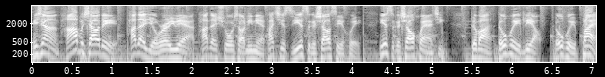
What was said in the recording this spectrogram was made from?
你想，他不晓得，他在幼儿园，他在学校里面，他其实也是个小社会，也是个小环境，对吧？都会聊，都会摆。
